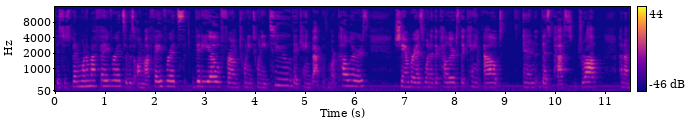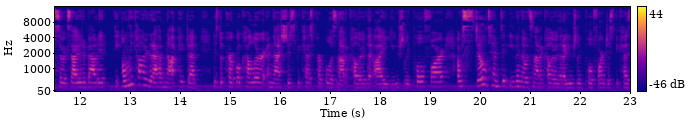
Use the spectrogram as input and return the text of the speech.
this has been one of my favorites. It was on my favorites video from 2022. They came back with more colors. Chambray is one of the colors that came out in this past drop and I'm so excited about it. The only color that I have not picked up is the purple color and that's just because purple is not a color that I usually pull for. I was still tempted even though it's not a color that I usually pull for just because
